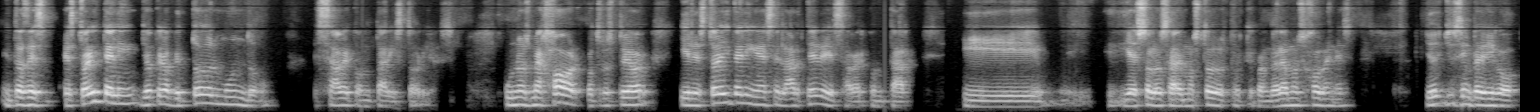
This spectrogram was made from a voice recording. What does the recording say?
Entonces, storytelling, yo creo que todo el mundo sabe contar historias. Unos mejor, otros peor, y el storytelling es el arte de saber contar. Y, eso lo sabemos todos, porque cuando éramos jóvenes, yo, yo siempre digo,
